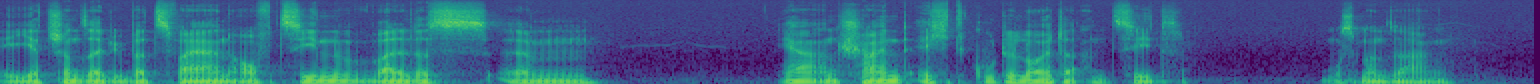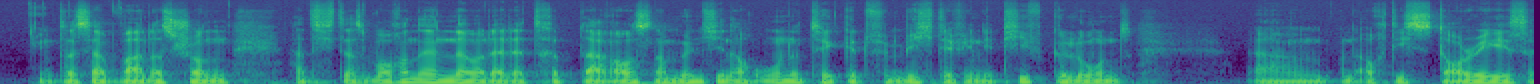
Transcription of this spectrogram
jetzt schon seit über zwei Jahren aufziehen, weil das ähm, ja anscheinend echt gute Leute anzieht, muss man sagen. Und deshalb war das schon, hat sich das Wochenende oder der Trip da raus nach München auch ohne Ticket für mich definitiv gelohnt. Ähm, und auch die Stories,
